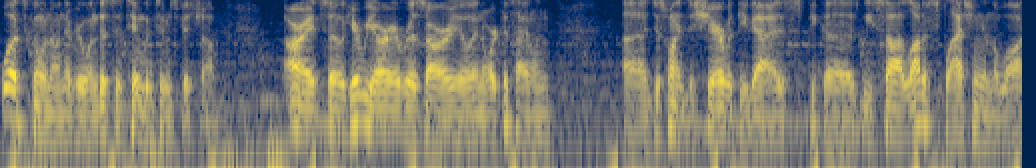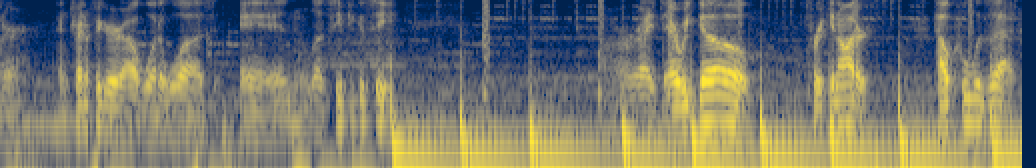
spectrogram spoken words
What's going on, everyone? This is Tim with Tim's Fish Shop. All right, so here we are at Rosario in Orcas Island. Uh, just wanted to share with you guys because we saw a lot of splashing in the water and trying to figure out what it was. And let's see if you can see. All right, there we go. Freaking otter. How cool is that?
